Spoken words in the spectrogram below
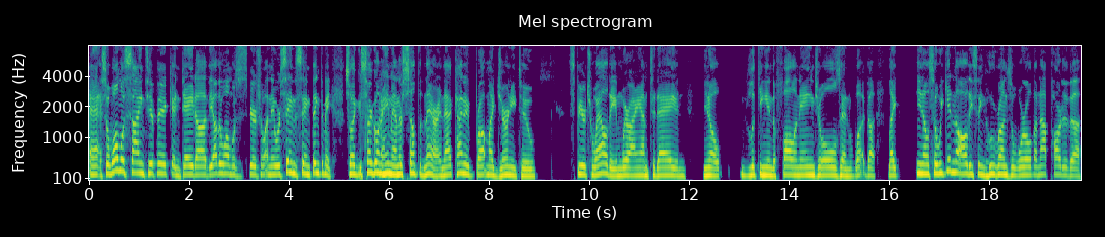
Uh, so one was scientific and data, the other one was spiritual, and they were saying the same thing to me. So I started going, "Hey, man, there's something there," and that kind of brought my journey to spirituality and where I am today, and you know, looking into fallen angels and what the like you know so we get into all these things who runs the world. I'm not part of the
